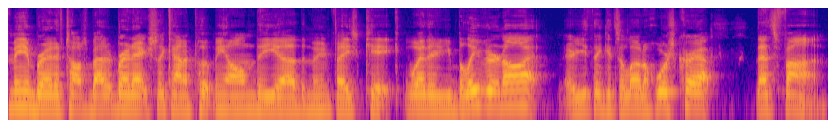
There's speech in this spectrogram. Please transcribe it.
Me and Brett have talked about it. Brett actually kind of put me on the uh, the moon phase kick. Whether you believe it or not, or you think it's a load of horse crap, that's fine.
